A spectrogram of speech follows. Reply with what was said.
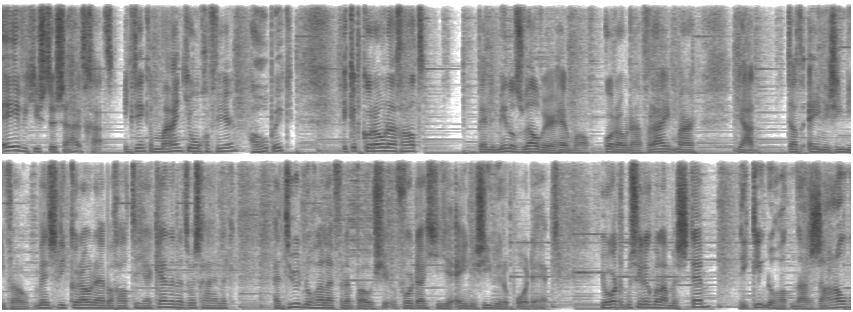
eventjes tussenuit gaat. Ik denk een maandje ongeveer, hoop ik. Ik heb corona gehad. Ik ben inmiddels wel weer helemaal coronavrij. Maar ja, dat energieniveau. Mensen die corona hebben gehad, die herkennen het waarschijnlijk. Het duurt nog wel even een poosje voordat je je energie weer op orde hebt. Je hoort het misschien ook wel aan mijn stem. Die klinkt nog wat nasaal.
